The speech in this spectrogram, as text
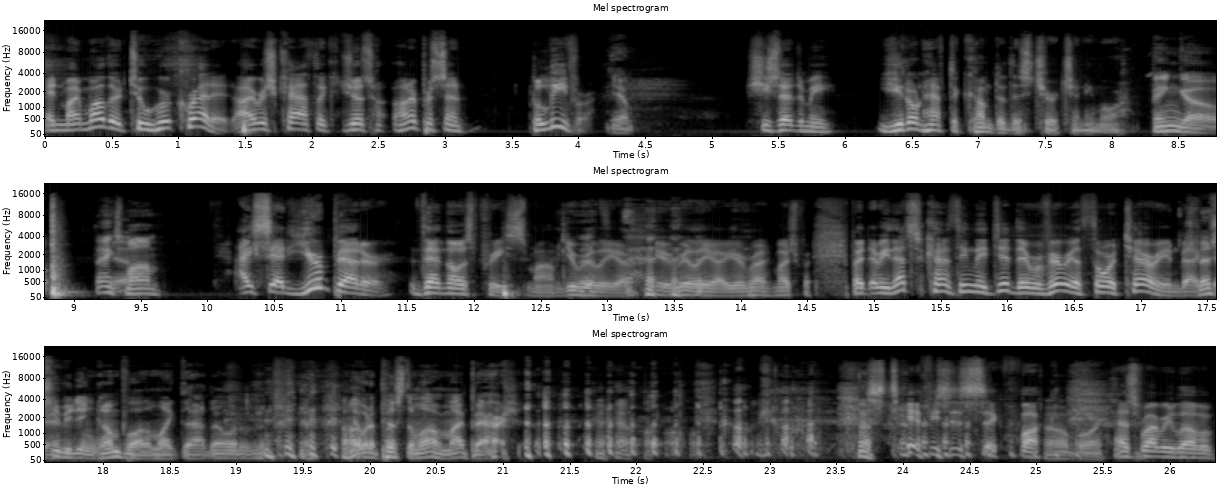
And my mother, to her credit, Irish Catholic, just 100 percent believer. Yep. She said to me, "You don't have to come to this church anymore." Bingo. Thanks, Mom. I said, "You're better than those priests, Mom. You really are. You really are. You're much better." But I mean, that's the kind of thing they did. They were very authoritarian back then. Especially if you didn't come for them like that. That would have that would have pissed them off in my parish. oh God, Stampy's a sick fuck. Oh, boy. That's why we love him.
